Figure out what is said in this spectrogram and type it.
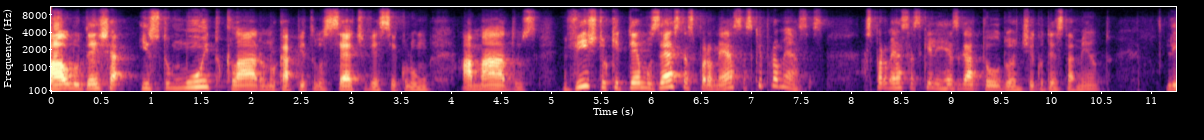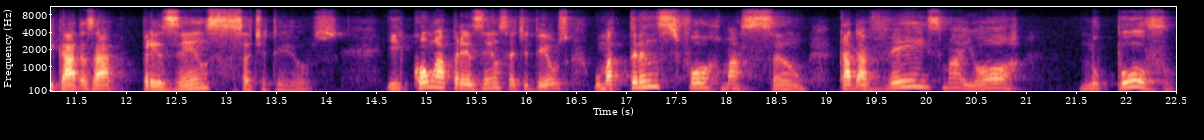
Paulo deixa isto muito claro no capítulo 7, versículo 1. Amados, visto que temos estas promessas, que promessas? As promessas que ele resgatou do Antigo Testamento, ligadas à presença de Deus e com a presença de Deus uma transformação cada vez maior no povo,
